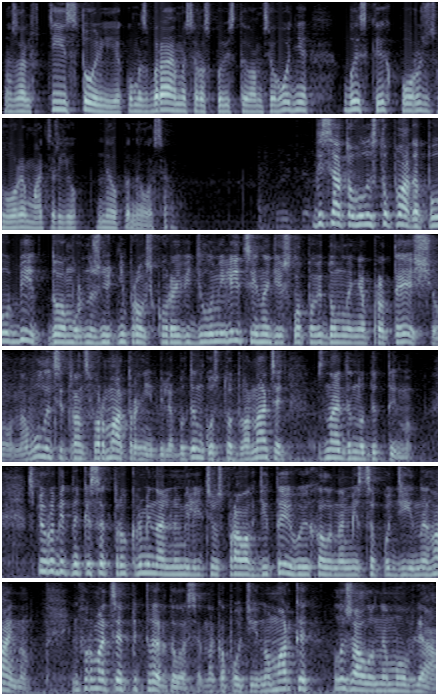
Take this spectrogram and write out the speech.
На жаль, в тій історії, яку ми збираємося розповісти вам сьогодні, близьких поруч з горе матір'ю не опинилося. 10 листопада по обід до Амур-Нижньодніпровського райвідділу міліції надійшло повідомлення про те, що на вулиці Трансформаторній біля будинку 112 знайдено дитину. Співробітники сектору кримінальної міліції у справах дітей виїхали на місце події негайно. Інформація підтвердилася. На капоті іномарки лежало немовля.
